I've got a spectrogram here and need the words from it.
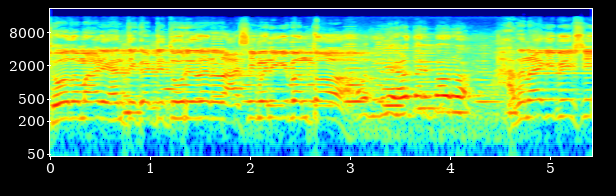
ಶೋಧ ಮಾಡಿ ಹಂತಿ ಕಟ್ಟಿ ತೂರಿದರೆ ರಾಶಿ ಮನೆಗೆ ಬಂತು. ಹದನಾಗಿ ಬೀಸಿ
